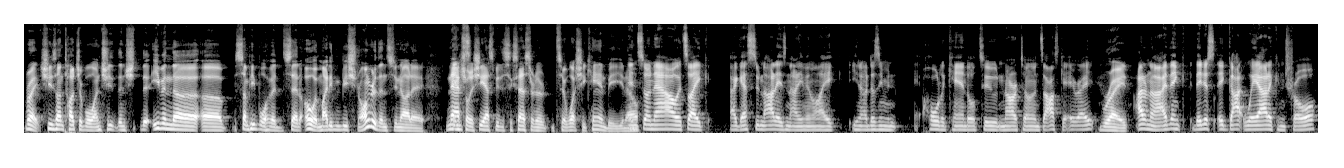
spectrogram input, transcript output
Right, she's untouchable, and she then she, the, even the uh, some people have said, oh, it might even be stronger than Tsunade. Naturally, she has to be the successor to, to what she can be. You know, And so now it's like, I guess Tsunade is not even like, you know, doesn't even hold a candle to Naruto and Sasuke, right? right? I don't know. I think they just it got way out of control,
